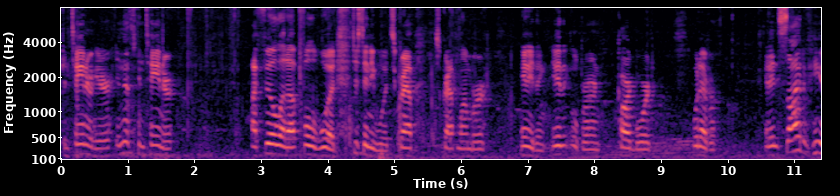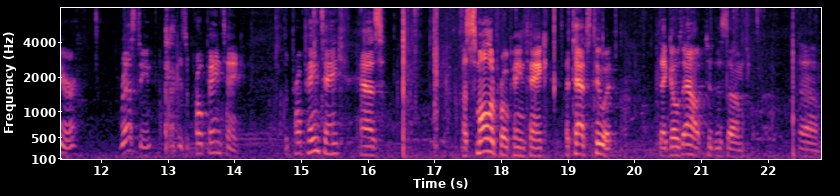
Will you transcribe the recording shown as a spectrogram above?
container here. In this container, I fill it up full of wood, just any wood, scrap, scrap lumber, anything, anything will burn, cardboard, whatever. And inside of here, resting, is a propane tank. The propane tank has a smaller propane tank attached to it that goes out to this, um, um,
